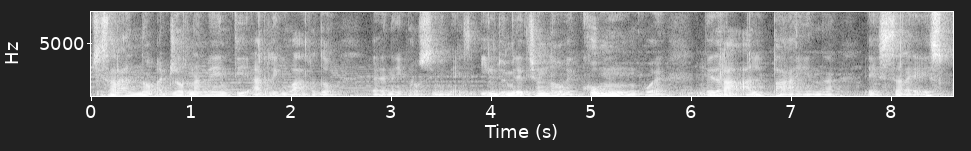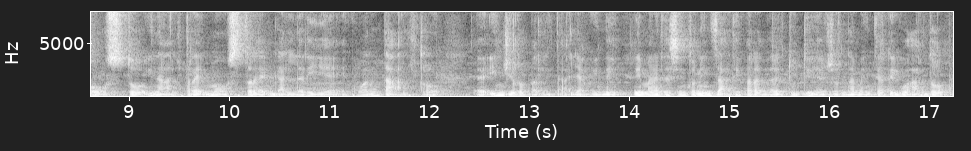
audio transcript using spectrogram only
ci saranno aggiornamenti al riguardo eh, nei prossimi mesi. Il 2019 comunque vedrà Alpine essere esposto in altre mostre, gallerie e quant'altro eh, in giro per l'Italia, quindi rimanete sintonizzati per avere tutti gli aggiornamenti al riguardo,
